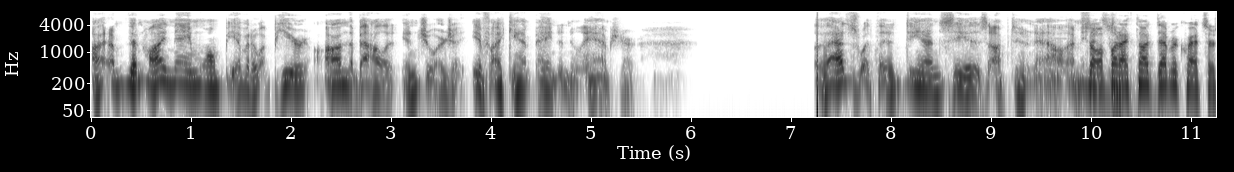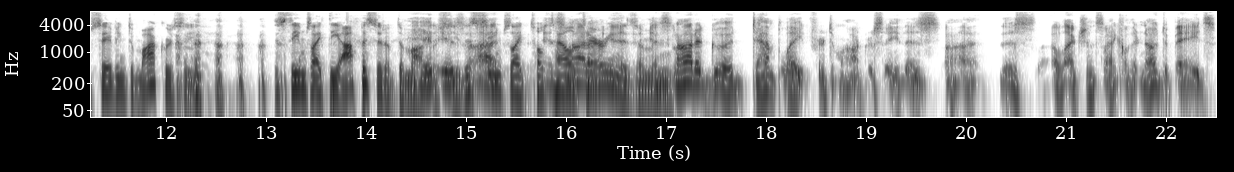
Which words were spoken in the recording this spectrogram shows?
I, that my name won't be able to appear on the ballot in Georgia if I campaign to New Hampshire. That's what the DNC is up to now. I mean, so, but I thought Democrats are saving democracy. this seems like the opposite of democracy. This not, seems like totalitarianism. It's, not a, it, it's not a good template for democracy. This uh, this election cycle. There are no debates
